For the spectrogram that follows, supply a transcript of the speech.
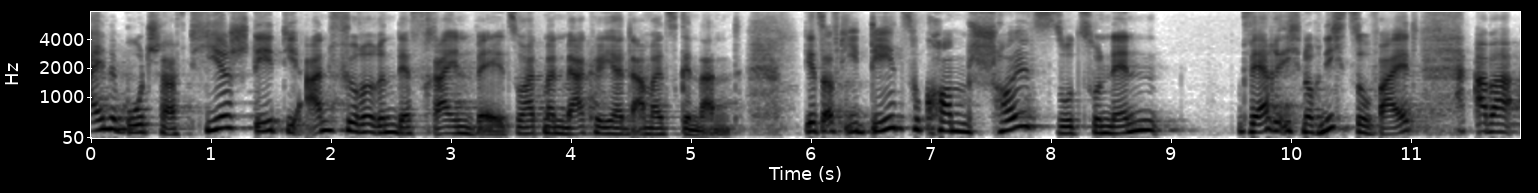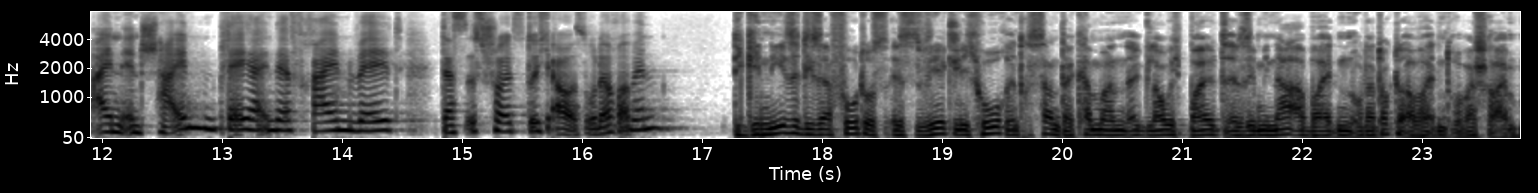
eine Botschaft. Hier steht die Anführerin der freien Welt. So hat man Merkel ja damals genannt. Jetzt auf die Idee zu kommen, Scholz so zu nennen, wäre ich noch nicht so weit. Aber einen entscheidenden Player in der freien Welt, das ist Scholz durchaus, oder Robin? Die Genese dieser Fotos ist wirklich hochinteressant. Da kann man, äh, glaube ich, bald äh, Seminararbeiten oder Doktorarbeiten drüber schreiben.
